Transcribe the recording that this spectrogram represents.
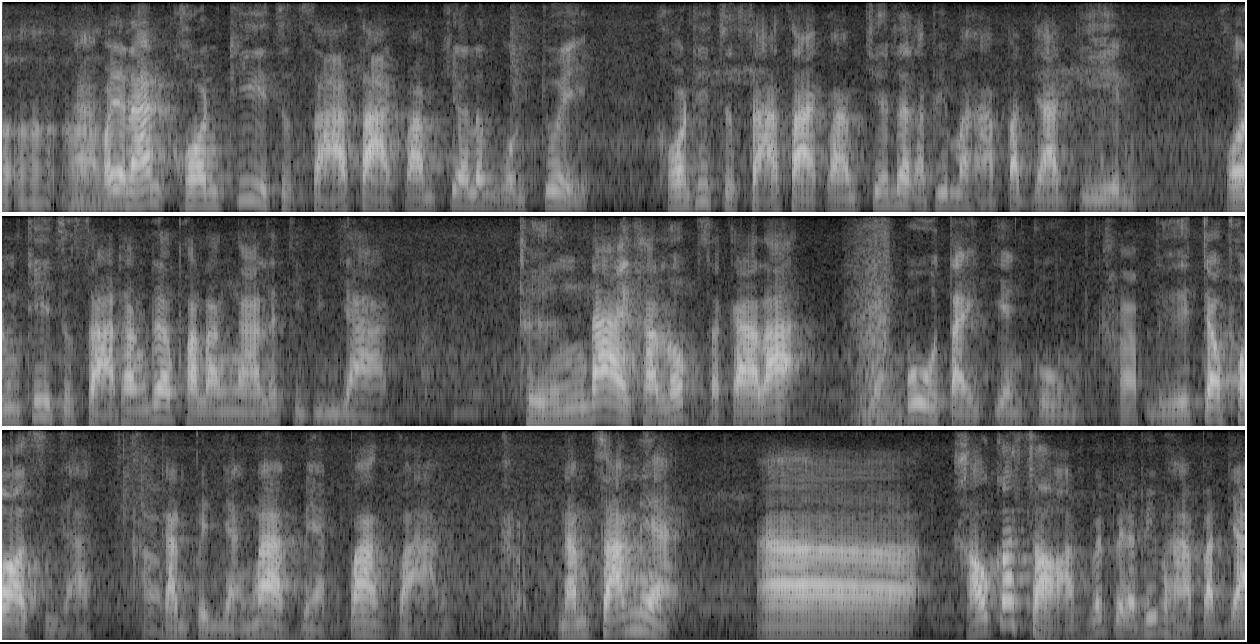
าอ่าอ่าอ่าเพราะฉะนั้นคนที่ศึกษาศาสตร์ความเชื่อเรื่องฮวงจุ้ย คนที่ศึกษาศาสตร์ความเชื่อเรื่องอภิมหาปรัชญาจีน คนที่ศึกษาทางเรื่องพลังงานและจิตวิญญาณ ถึงได้คารพสกการะ อย่างบู้ไต่เจียงกุง ครับ หรือเจ้าพ่อเสือครับกันเป็นอย่างมากแบบกว้างขวางครับ นำซ้ำเนี่ยอ่าเขาก็สอนไว้เป็นอภิมหาปรัชญา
